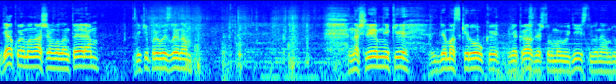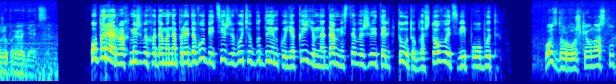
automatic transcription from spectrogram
Дякуємо нашим волонтерам, які привезли нам нашлемники для маскировки. Якраз для штурмових дій вони нам дуже пригодяться. У перервах між виходами на передову бійці живуть у будинку, який їм надав місцевий житель. Тут облаштовують свій побут. Ось дорожки у нас тут.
